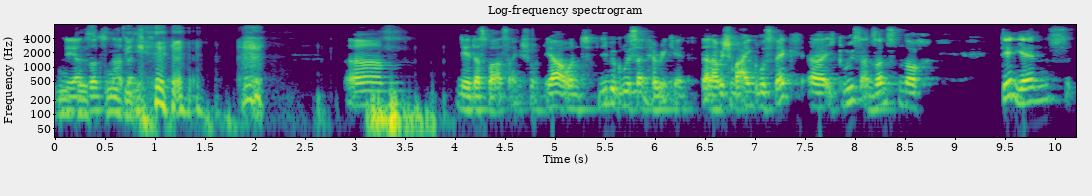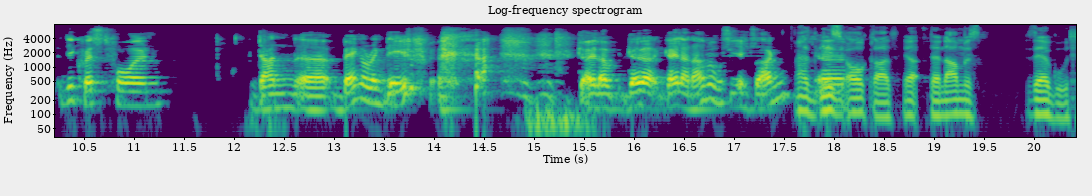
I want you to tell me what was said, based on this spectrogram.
du nee, ansonsten hat er. ähm, nee, das war es eigentlich schon. Ja, und liebe Grüße an Hurricane. Dann habe ich schon mal einen Gruß weg. Äh, ich grüße ansonsten noch den Jens, die Questfallen, dann äh, Bangerang Dave. geiler, geiler, geiler Name, muss ich echt sagen. Also, lese ich äh, auch gerade. Ja, der Name ist sehr gut.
